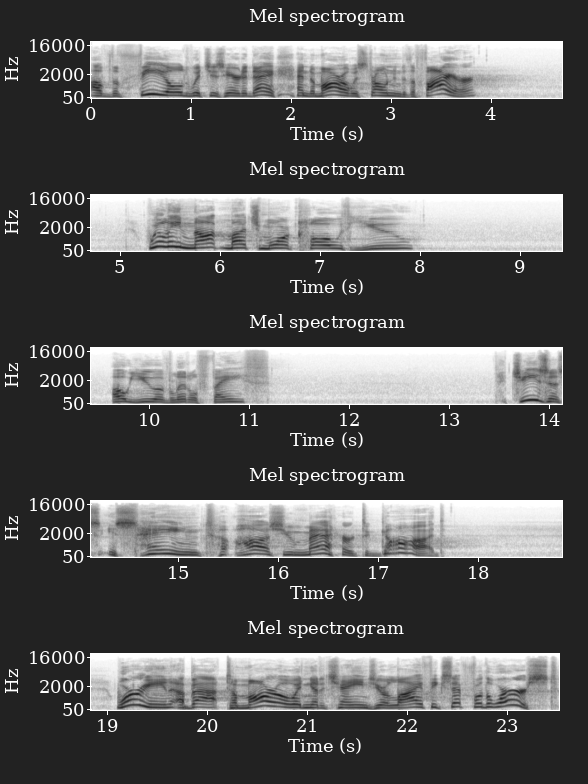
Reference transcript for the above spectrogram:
of the field, which is here today and tomorrow is thrown into the fire, will He not much more clothe you, O you of little faith? Jesus is saying to us, You matter to God. Worrying about tomorrow isn't going to change your life except for the worst.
